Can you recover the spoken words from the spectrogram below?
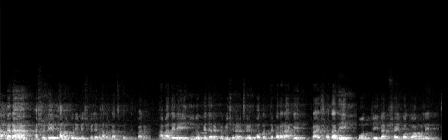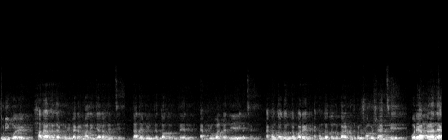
আপনারা আসলে ভালো পরিবেশ পেলে ভালো কাজ করতে পারেন। আমাদের এই দুদকে যারা কমিশনার ছিলেন, পদত্যাগ করার আগে প্রায় শতাধিক মন্ত্রী, ব্যবসায়ী গত আমলে চুরি করে হাজার হাজার কোটি টাকার মালিক যারা হয়েছে, তাদের বিরুদ্ধে তদন্তের অ্যাপ্রুভালটা দিয়ে গেছেন। এখন তদন্ত করেন, এখন তদন্ত করার ক্ষেত্রে কোনো সমস্যা আছে? করে আপনারা দেখান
